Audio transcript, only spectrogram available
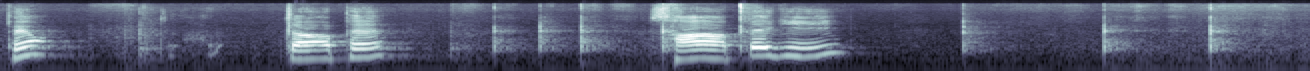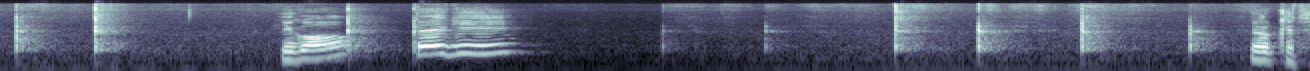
돼요? 자, 앞에 4 빼기 이거 빼기 이렇게 돼.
